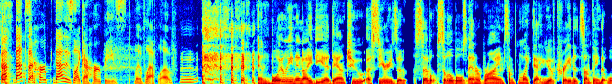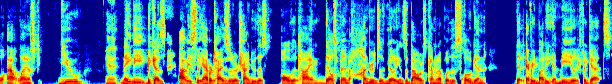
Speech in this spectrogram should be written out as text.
that that's a herp. That is like a herpes. Live, laugh, love. and boiling an idea down to a series of syllables and a rhyme, something like that, you have created something that will outlast you yeah. Maybe because obviously advertisers are trying to do this all the time. They'll spend hundreds of millions of dollars coming up with a slogan that everybody immediately forgets.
